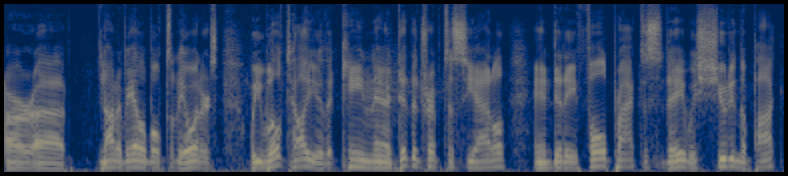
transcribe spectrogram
are uh, not available to the Oilers. We will tell you that Kane uh, did the trip to Seattle and did a full practice today, was shooting the puck.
